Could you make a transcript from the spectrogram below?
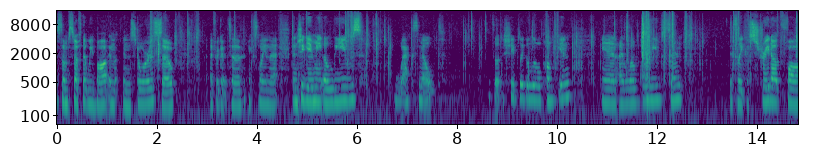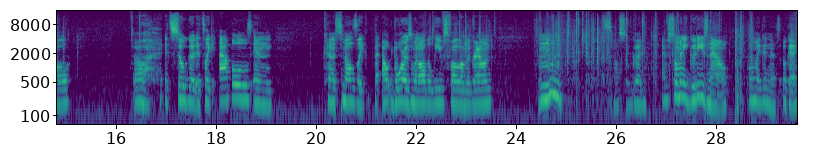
some stuff that we bought in in stores. So I forgot to explain that. Then she gave me a leaves wax melt. It's shaped like a little pumpkin and I love the leaves scent. It's like straight up fall. Oh, it's so good. It's like apples and kind of smells like the outdoors when all the leaves fall on the ground. Mmm. smells so good. I have so many goodies now. Oh my goodness. Okay.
